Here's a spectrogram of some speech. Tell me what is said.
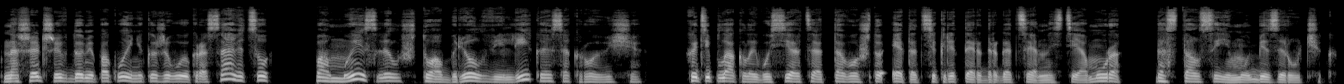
нашедший в доме покойника живую красавицу, помыслил, что обрел великое сокровище. Хоть и плакало его сердце от того, что этот секретарь драгоценностей Амура достался ему без ручек.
